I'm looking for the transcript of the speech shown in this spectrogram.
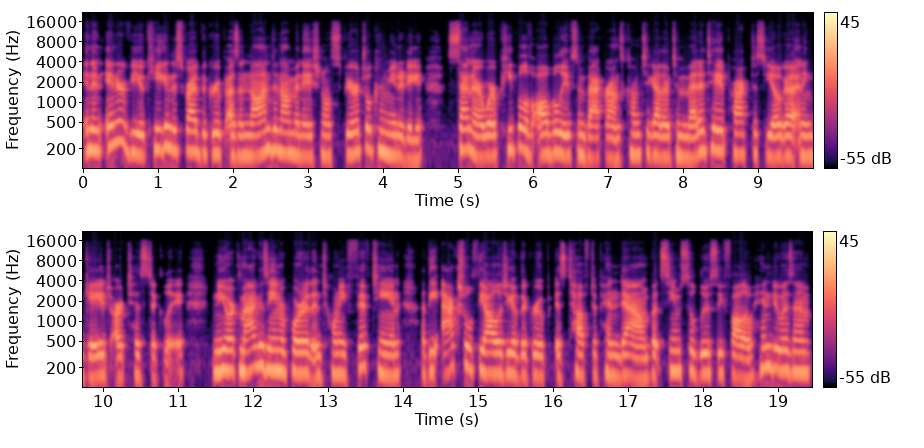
In an interview, Keegan described the group as a non denominational spiritual community center where people of all beliefs and backgrounds come together to meditate, practice yoga, and engage artistically. New York Magazine reported in 2015 that the actual theology of the group is tough to pin down, but seems to loosely follow Hinduism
